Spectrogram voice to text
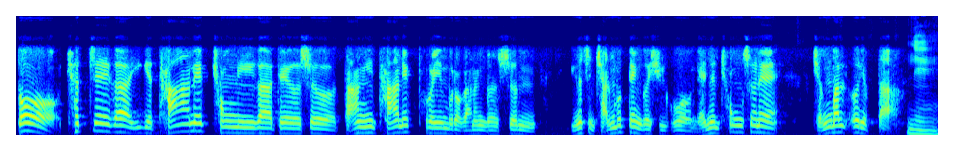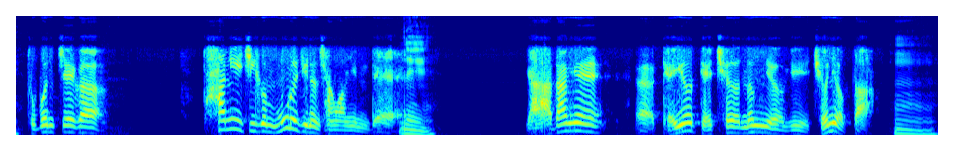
또 첫째가 이게 탄핵 총리가 되어서 당이 탄핵 프레임으로 가는 것은 이것은 잘못된 것이고 내년 총선에 정말 어렵다. 네, 두 번째가 판이 지금 무너지는 상황인데 네, 야당의 어, 대여 대처 능력이 전혀 없다. 음,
